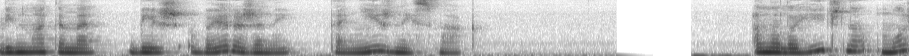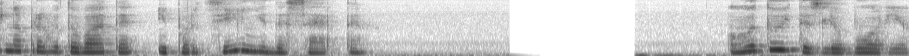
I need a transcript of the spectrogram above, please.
він матиме більш виражений та ніжний смак. Аналогічно можна приготувати і порційні десерти. Готуйте з любов'ю,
